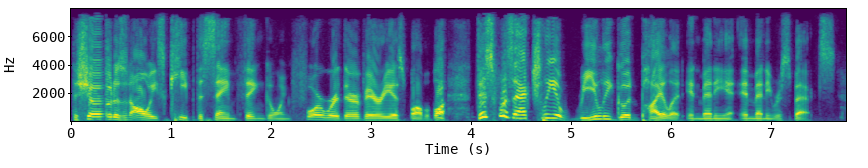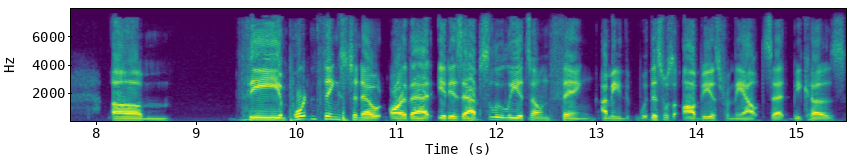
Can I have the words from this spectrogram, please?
the show doesn't always keep the same thing going forward. There are various blah blah blah. This was actually a really good pilot in many in many respects. Um, the important things to note are that it is absolutely its own thing. I mean, this was obvious from the outset because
